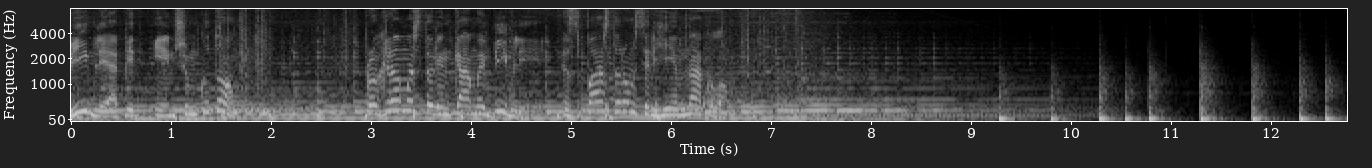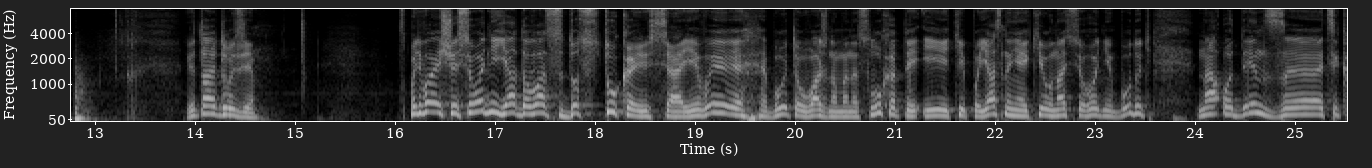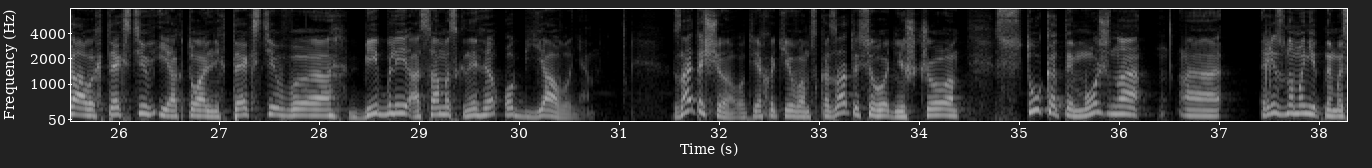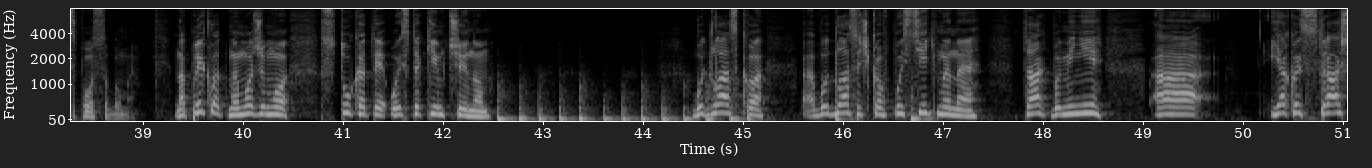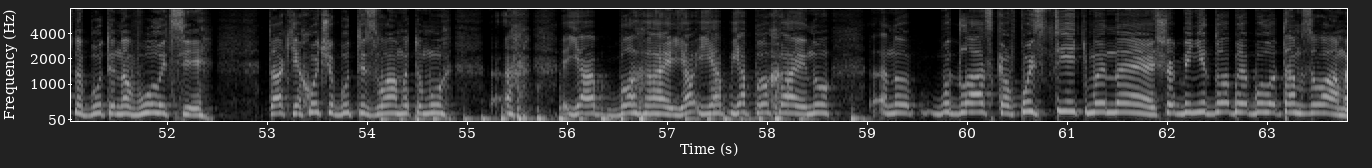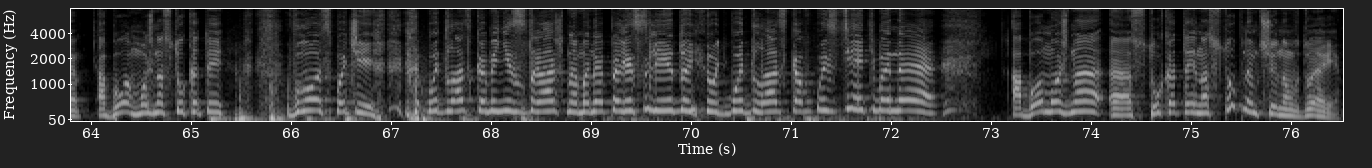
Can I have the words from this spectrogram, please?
Біблія під іншим кутом. Програма сторінками Біблії з пастором Сергієм Наколом. Вітаю, друзі! Сподіваюся, що сьогодні я до вас достукаюся, і ви будете уважно мене слухати. І ті пояснення, які у нас сьогодні будуть, на один з цікавих текстів і актуальних текстів е, Біблії, а саме з книги Об'явлення. Знаєте що? От я хотів вам сказати сьогодні, що стукати можна е, різноманітними способами. Наприклад, ми можемо стукати ось таким чином. Будь ласка, будь ласочка, впустіть мене. Так, бо мені а, якось страшно бути на вулиці. Так, я хочу бути з вами, тому а, я благаю, я, я, я прохаю. Ну, ну, будь ласка, впустіть мене, щоб мені добре було там з вами. Або можна стукати в розпачі. Будь ласка, мені страшно, мене переслідують. Будь ласка, впустіть мене. Або можна е, стукати наступним чином в двері.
